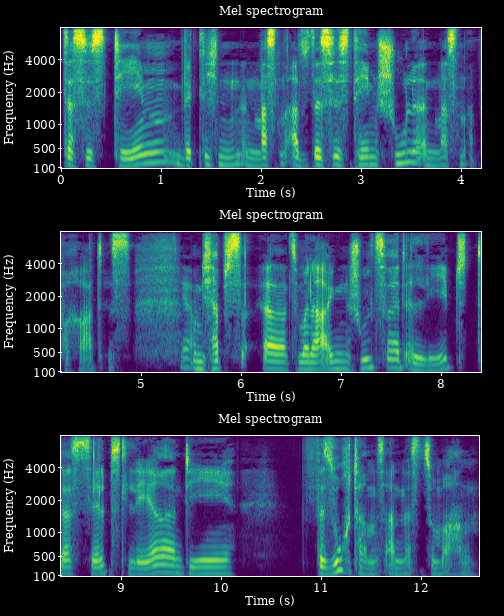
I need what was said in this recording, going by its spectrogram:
das System wirklich ein, ein, Massen, also das System Schule ein Massenapparat ist. Ja. Und ich habe es äh, zu meiner eigenen Schulzeit erlebt, dass selbst Lehrer, die versucht haben, es anders zu machen,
